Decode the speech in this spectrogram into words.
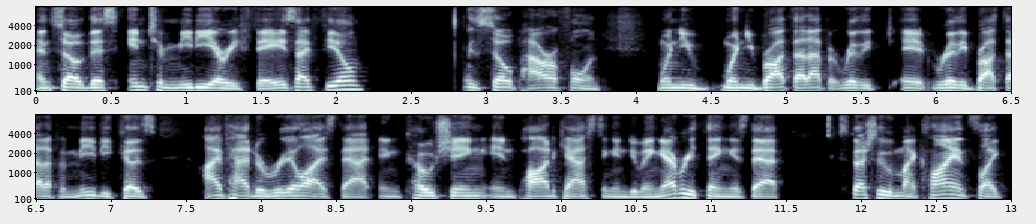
And so this intermediary phase, I feel, is so powerful. And when you when you brought that up, it really it really brought that up in me because I've had to realize that in coaching, in podcasting, and doing everything is that, especially with my clients, like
